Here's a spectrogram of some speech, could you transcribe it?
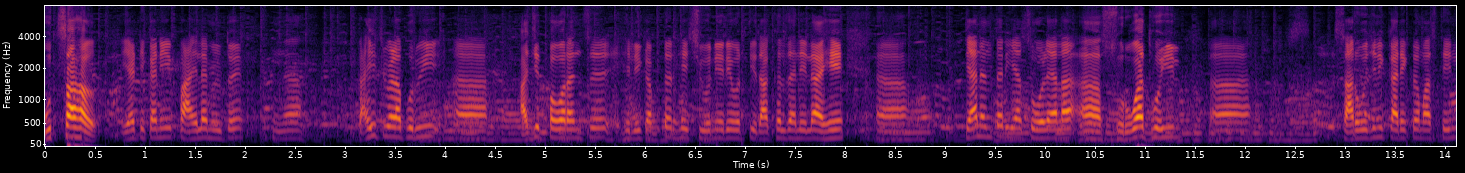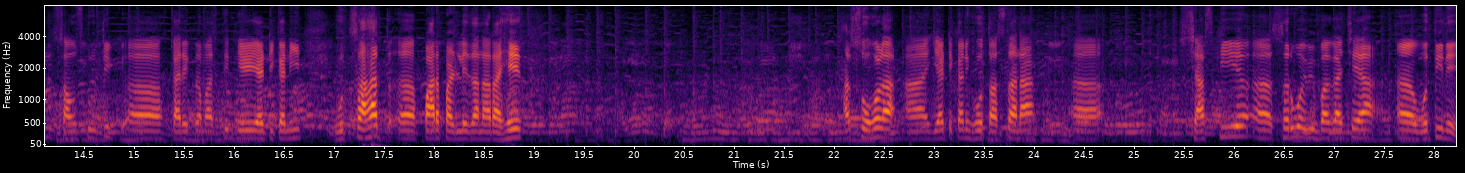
उत्साह या ठिकाणी पाहायला मिळतोय. काहीच वेळापूर्वी अजित पवारांचं हेलिकॉप्टर हे शिवनेरीवरती दाखल झालेलं आहे. त्यानंतर या सोहळ्याला सुरुवात होईल. सार्वजनिक कार्यक्रम असतील सांस्कृतिक कार्यक्रम असतील हे या ठिकाणी उत्साहात पार पाडले जाणार आहेत. हा सोहळा या ठिकाणी होत असताना शासकीय सर्व विभागाच्या वतीने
